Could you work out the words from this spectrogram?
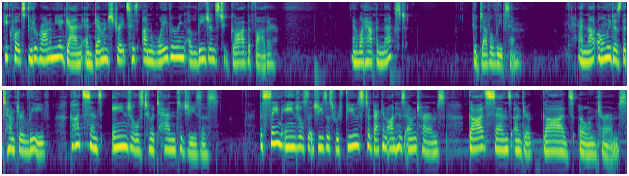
He quotes Deuteronomy again and demonstrates his unwavering allegiance to God the Father. And what happened next? the devil leaves him. And not only does the tempter leave, God sends angels to attend to Jesus. The same angels that Jesus refused to beckon on his own terms, God sends under God's own terms.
